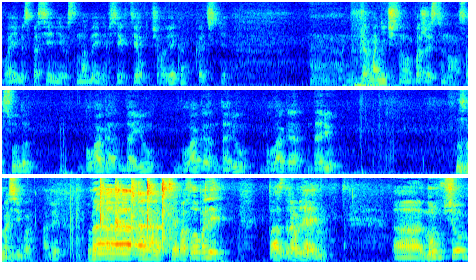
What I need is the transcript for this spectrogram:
во имя спасения и восстановления всех тел человека в качестве – гармоничного божественного сосуда. Благо даю, благо дарю, благо дарю. Спасибо, Олег. Ура! Все похлопали. Поздравляем. А, ну, все.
